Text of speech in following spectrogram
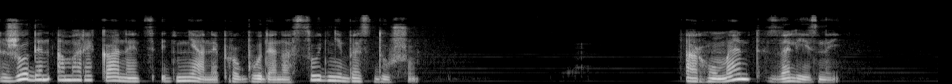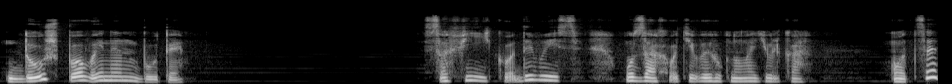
Жоден американець дня не пробуде на судні без душу. Аргумент залізний. Душ повинен бути. Софійко, дивись, у захваті вигукнула Юлька. Оце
